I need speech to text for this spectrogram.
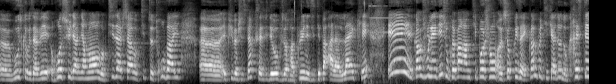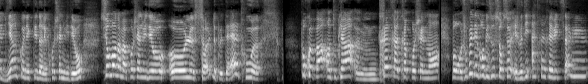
euh, vous ce que vous avez reçu dernièrement, vos petits achats, vos petites trouvailles. Euh, et puis bah, j'espère que cette vidéo vous aura plu, n'hésitez pas à la liker. Et comme je vous l'ai dit, je vous prépare un petit pochon surprise avec plein de petits cadeaux, donc restez bien connectés dans les prochaines vidéos. Sûrement dans ma prochaine vidéo, oh, le solde peut-être, ou pourquoi pas, en tout cas, euh, très très très prochainement. Bon, je vous fais des gros bisous sur ce et je vous dis à très très vite. Salut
